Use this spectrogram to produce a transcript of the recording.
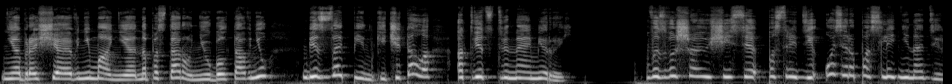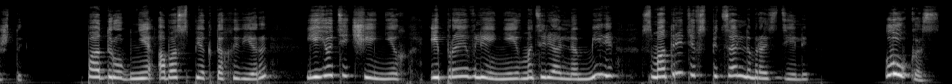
Не обращая внимания на постороннюю болтовню, без запинки читала ответственная Мирей. Возвышающийся посреди озера последней надежды. Подробнее об аспектах веры, ее течениях и проявлении в материальном мире смотрите в специальном разделе. «Лукас!»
